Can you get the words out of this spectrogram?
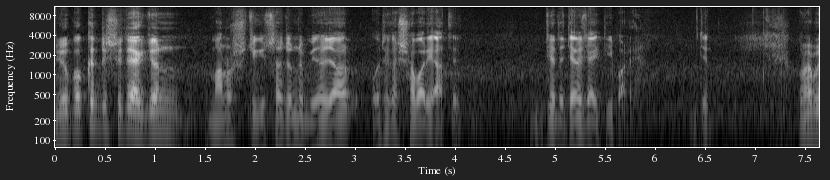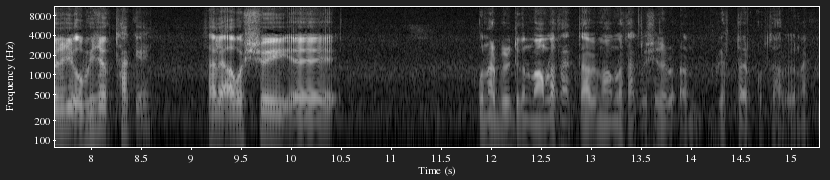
নিরপেক্ষের দৃষ্টিতে একজন মানুষ চিকিৎসার জন্য বিদেশে যাওয়ার অধিকার সবারই আছে, যেতে চাইলে যাইতেই পারে। যে ওনার বিরুদ্ধে যদি অভিযোগ থাকে, তাহলে অবশ্যই ওনার বিরুদ্ধে কোনো মামলা থাকতে হবে। মামলা থাকলে সেটা গ্রেফতার করতে হবে ওনাকে।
